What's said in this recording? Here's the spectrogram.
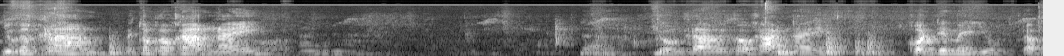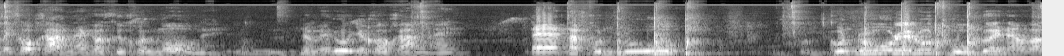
อยู่กลางกลางๆไม่ต้องเข้าข้างไหนนะอยู่กลางไม่เข้าข้างไหน คนที่ไม่อยู่กับไม่เข้าข้างไหนก็คือคนโง่ไงเราไม่รู้จะเข้าข้างไหน แต่ถ้าคุณรู้ คุณรู้และรู้ถูกด้วยนะว่า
